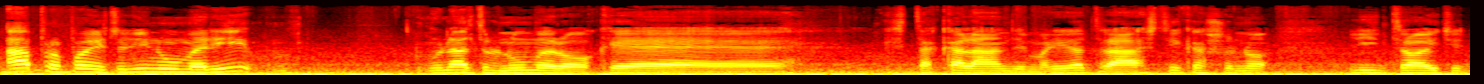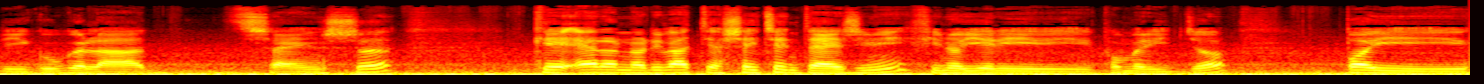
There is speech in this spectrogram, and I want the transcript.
A proposito di numeri un altro numero che, è, che sta calando in maniera drastica sono gli introiti di Google AdSense che erano arrivati a 6 centesimi fino a ieri pomeriggio, poi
